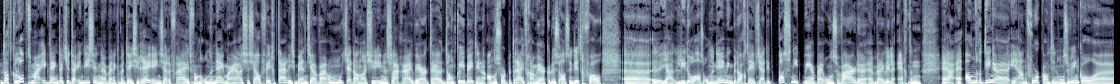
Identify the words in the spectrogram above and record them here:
dat klopt. Maar ik denk dat je daar in die zin eh, ben ik het met Desiree eens. Ja, de vrijheid van de ondernemer. Hè. Als je zelf vegetarisch bent, ja, waarom moet jij dan als je in een slagerij werkt, hè, dan kun je beter in een ander soort bedrijf gaan werken. Dus als in dit geval eh, eh, ja, Lidl als onderneming bedacht heeft, ja, dit past niet meer bij onze waarden. En wij willen echt een ja, andere dingen in- aan de voorkant in onze winkel eh,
